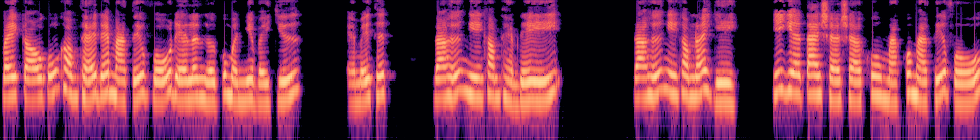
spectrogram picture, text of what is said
Vậy cậu cũng không thể để mặt tiểu vũ đè lên người của mình như vậy chứ. Em ấy thích. Đoàn hứa nghiên không thèm để ý. Đoàn hứa nghiên không nói gì, chỉ giơ tay sờ sờ khuôn mặt của Mạc Tiểu Vũ.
